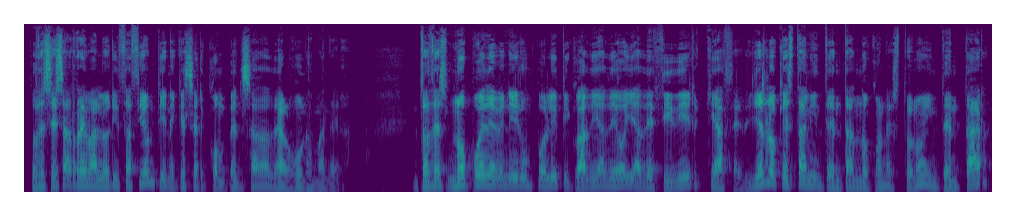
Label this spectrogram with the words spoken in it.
Entonces esa revalorización tiene que ser compensada de alguna manera. Entonces no puede venir un político a día de hoy a decidir qué hacer. Y es lo que están intentando con esto, ¿no? Intentar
